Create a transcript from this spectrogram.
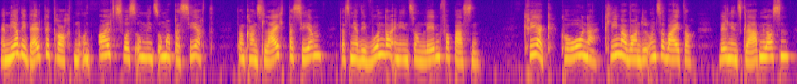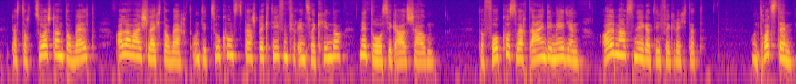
Wenn wir die Welt betrachten und alles, was um uns herum passiert, dann kann es leicht passieren, dass wir die Wunder in unserem Leben verpassen. Krieg, Corona, Klimawandel und so weiter will uns glauben lassen, dass der Zustand der Welt allerweil schlechter wird und die Zukunftsperspektiven für unsere Kinder nicht rosig ausschauen. Der Fokus wird auch in die Medien allem aufs Negative gerichtet. Und trotzdem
